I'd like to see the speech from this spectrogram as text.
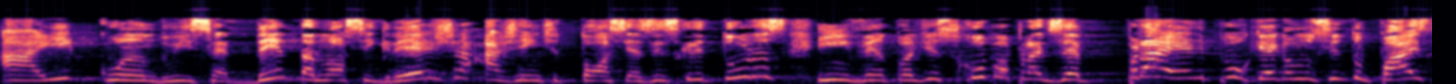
Aí, quando isso é dentro da nossa igreja, a gente tosse as escrituras e inventa uma desculpa para dizer para ele por que eu não sinto paz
